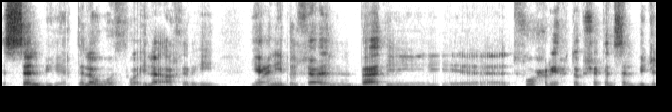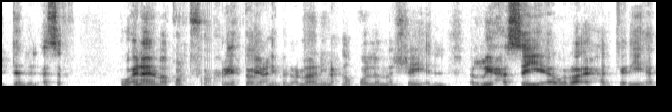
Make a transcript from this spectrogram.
السلبي التلوث وإلى آخره يعني بالفعل بادي آه، تفوح ريحته بشكل سلبي جدا للأسف. وأنا لما قلت تفوح ريحته يعني بالعماني نحن نقول لما الشيء ال- الريحة السيئة والرائحه الكريهة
